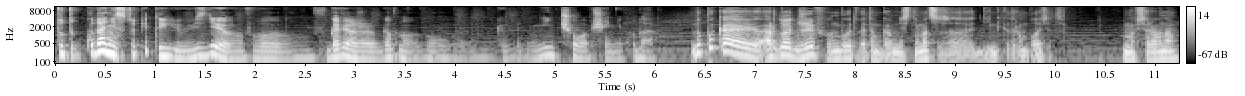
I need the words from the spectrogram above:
тут куда ни ступи, ты везде в, в говяже говно. Ну, как бы ничего вообще никуда. Ну, пока Арнольд жив, он будет в этом говне сниматься за деньги, которые он платит. Ему все равно.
